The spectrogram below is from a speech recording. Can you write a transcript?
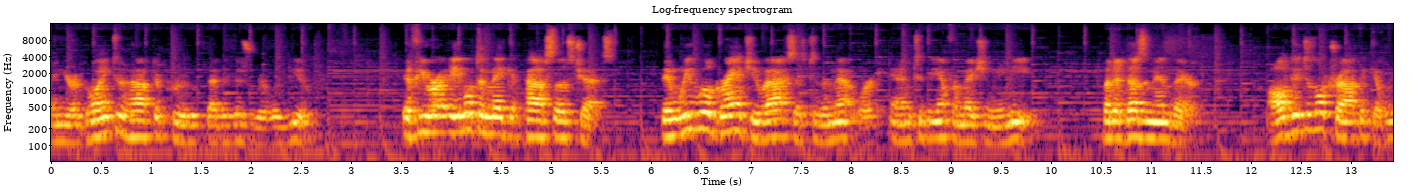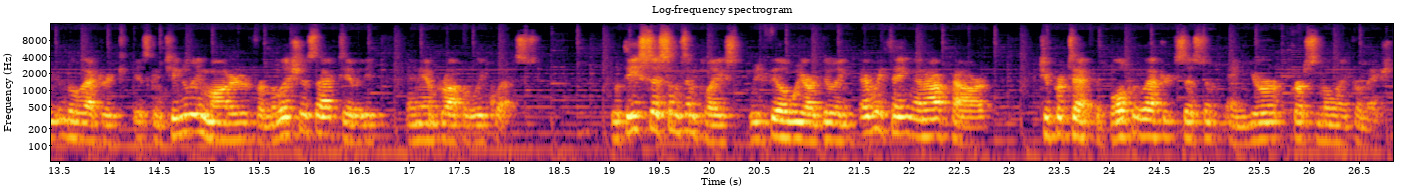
and you're going to have to prove that it is really you. If you are able to make it past those checks, then we will grant you access to the network and to the information you need. But it doesn't end there. All digital traffic at Wheatland Electric is continually monitored for malicious activity and improper requests. With these systems in place, we feel we are doing everything in our power to protect the bulk electric system and your personal information.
